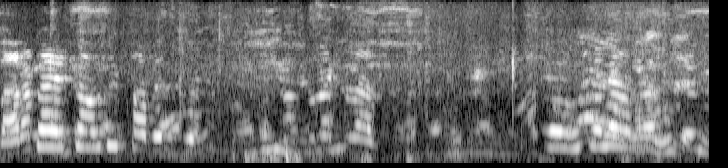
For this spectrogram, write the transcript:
বারোটা একটা আউডি পাবেন আপনার হোটেলে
